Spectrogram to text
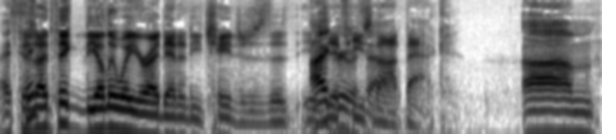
because think I think the only way your identity changes is, is if he's not back, um,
